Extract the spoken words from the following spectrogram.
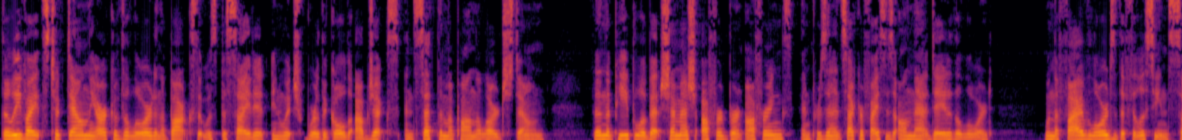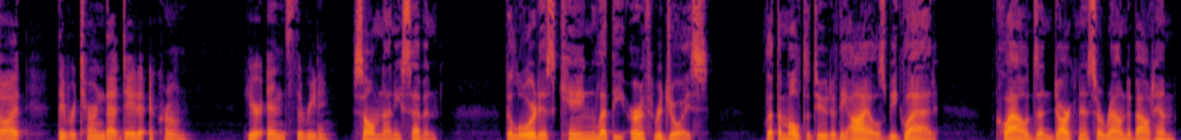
The Levites took down the ark of the Lord and the box that was beside it, in which were the gold objects, and set them upon the large stone. Then the people of Bethshemesh offered burnt offerings and presented sacrifices on that day to the Lord. When the five lords of the Philistines saw it, they returned that day to Ekron. Here ends the reading. Psalm 97 The Lord is King, let the earth rejoice. Let the multitude of the isles be glad. Clouds and darkness are round about him.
